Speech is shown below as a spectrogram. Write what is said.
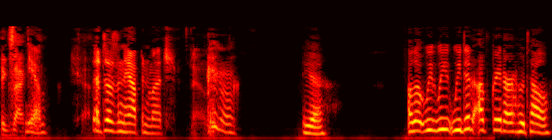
exactly. Yeah. That doesn't happen much. No. Yeah. Although we, we, we did upgrade our hotel.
